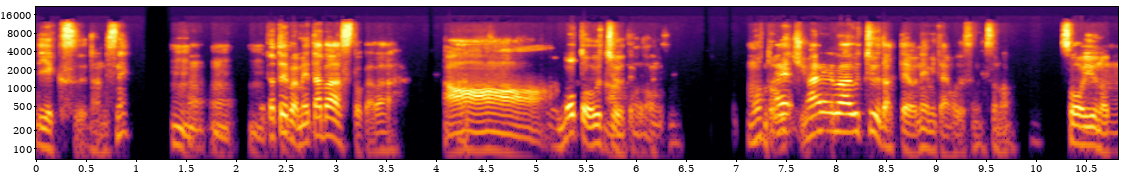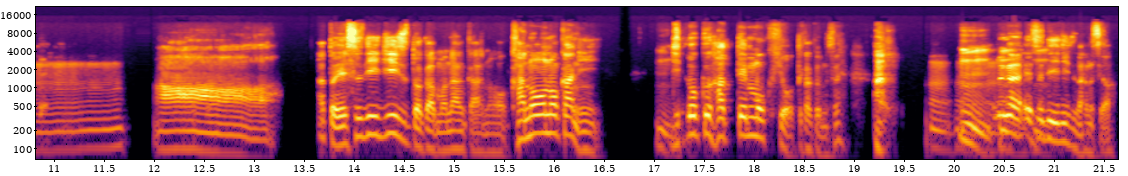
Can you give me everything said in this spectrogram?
DX なんですね。うんうん例えばメタバースとかは、ああ。元宇宙ってことですね。前元宇宙。前は宇宙だったよねみたいなことですね。その、そういうのって。んああ。あと SDGs とかもなんかあの、可能の可にうん持続発展目標って書くんですね。うんうん これがうん SDGs なんですよ。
